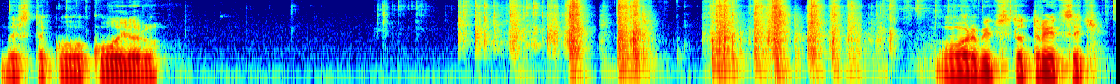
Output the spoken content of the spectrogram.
без такого кольору. Орбіт 130.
